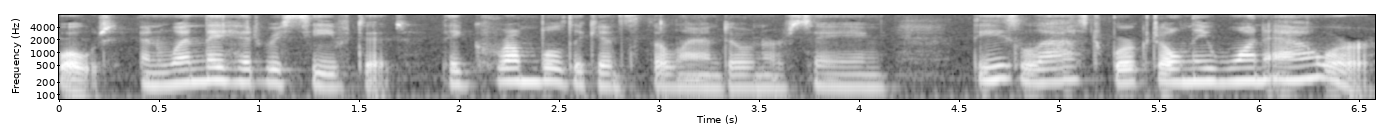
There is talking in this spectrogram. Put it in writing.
Quote, and when they had received it, they grumbled against the landowner, saying, These last worked only one hour,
